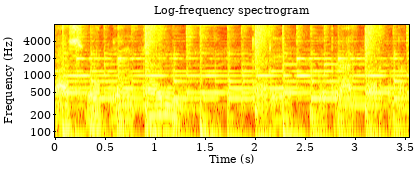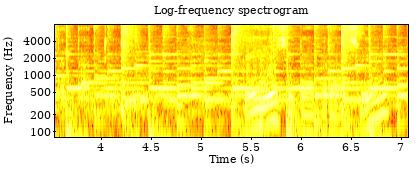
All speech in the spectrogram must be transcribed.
password yang baru dari operator kabupaten tadi. Oke sudah berhasil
